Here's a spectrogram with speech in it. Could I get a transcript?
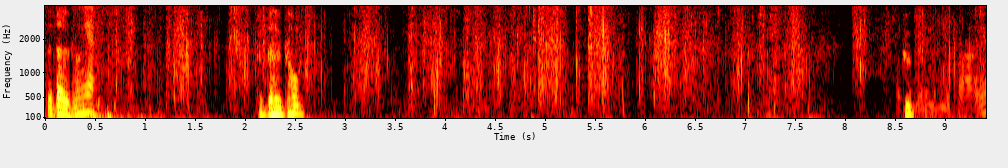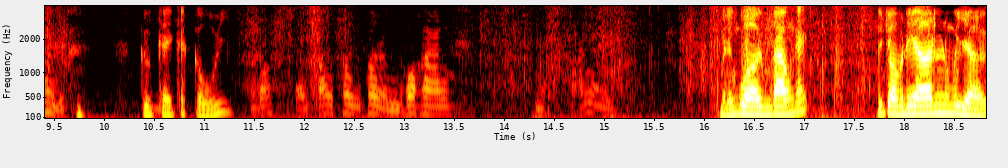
từ từ thôi nha. Từ từ thôi. Cứ- cứ cây cắt củi. Mày đừng quên giùm tao một cái tôi cho mày đi ơn luôn bây giờ.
